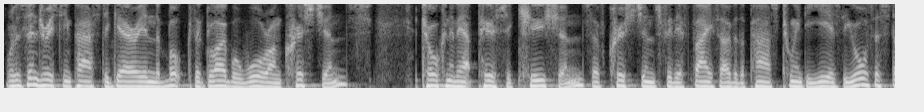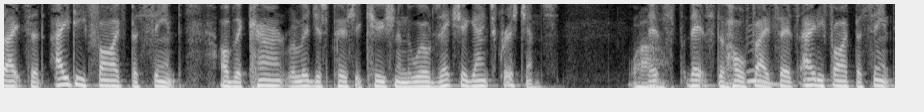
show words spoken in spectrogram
Well, it's interesting, Pastor Garry, in the book "The Global War on Christians." Talking about persecutions of Christians for their faith over the past 20 years, the author states that 85% of the current religious persecution in the world is actually against Christians. Wow. That's that's the whole faith. So five percent.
